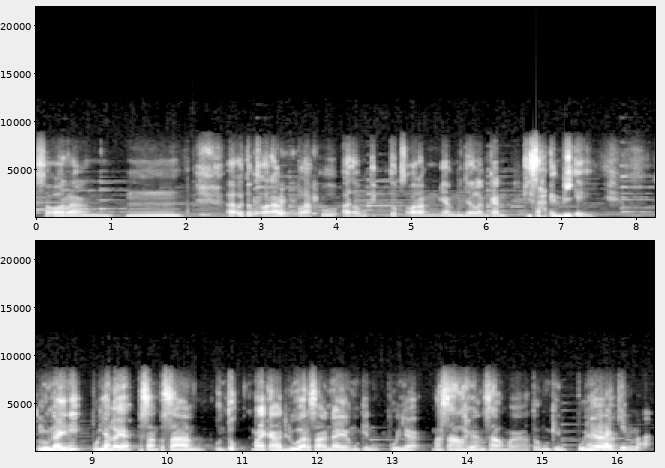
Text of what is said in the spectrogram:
seorang hmm, eh, untuk seorang pelaku atau mungkin untuk seorang yang menjalankan kisah MBA Luna ini punya nggak ya pesan-pesan untuk mereka di luar sana yang mungkin punya masalah yang sama atau mungkin punya lagi ma-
